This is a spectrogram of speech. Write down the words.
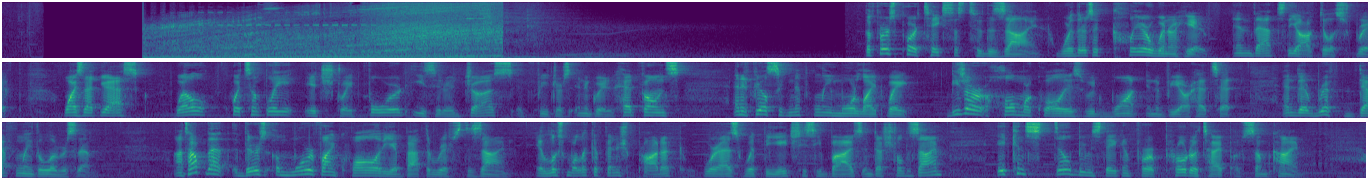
The first part takes us to design, where there's a clear winner here, and that's the Oculus Rift. Why is that, you ask? Well, quite simply, it's straightforward, easy to adjust, it features integrated headphones, and it feels significantly more lightweight. These are hallmark qualities we'd want in a VR headset, and the Rift definitely delivers them. On top of that, there's a more refined quality about the Rift's design. It looks more like a finished product, whereas with the HTC Vive's industrial design, it can still be mistaken for a prototype of some kind.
